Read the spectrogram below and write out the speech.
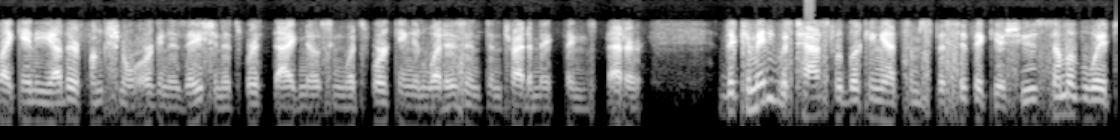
like any other functional organization, it's worth diagnosing what's working and what isn't, and try to make things better. The committee was tasked with looking at some specific issues, some of which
